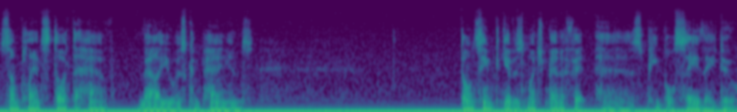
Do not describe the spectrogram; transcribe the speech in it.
some plants thought to have value as companions don't seem to give as much benefit as people say they do.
